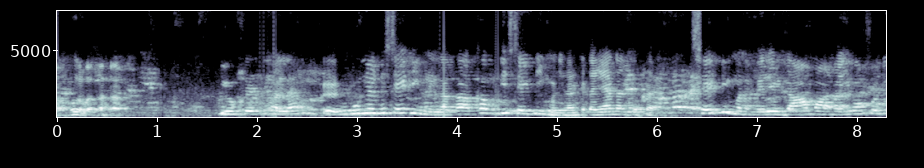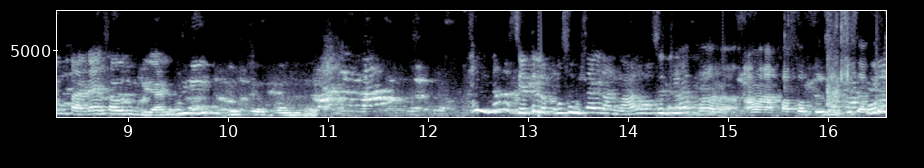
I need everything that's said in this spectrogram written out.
அவங்களா? இவன் ஃப்ரெண்டு வரல உண்மையுமே ஸ்ட்ரைட்னிங் பண்ணுங்க அக்கா. அக்கா முடி ஸ்ட்ரைட்னிங் பண்ணிடலாம் கேட்டேன் ஏன்டா கேட்டேன்? ஸ்ட்ரைட்னிங் பண்ண மாரி ஆமா ஆமா இவன் சொல்லி விட்டாங்க சௌரி முடியாது என்னடா செட்டில் புதுசு புதுசா இருக்காங்க ஆறு மாசத்துல? அப்பப்போ புதுசு ஒரு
